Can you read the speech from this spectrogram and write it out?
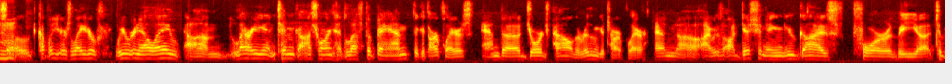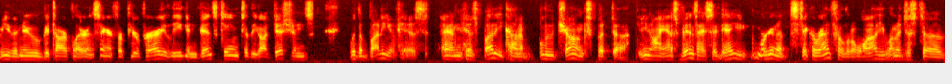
so a couple of years later, we were in L.A. Um, Larry and Tim Goshorn had left the band, the guitar players, and uh, George Powell, the rhythm guitar player, and uh, I was auditioning new guys for the uh, to be the new guitar player and singer for Pure Prairie League, and Vince came to the auditions with a buddy of his, and his buddy kind of blew chunks. But uh, you know, I asked Vince, I said, "Hey, we're going to stick around for a little while. You want to just, uh,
